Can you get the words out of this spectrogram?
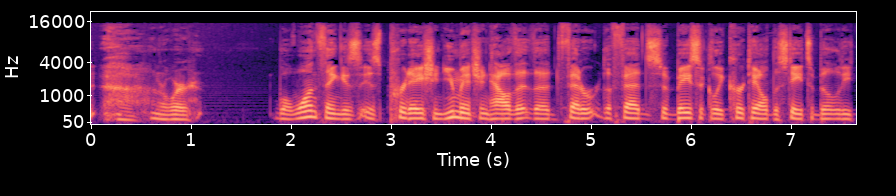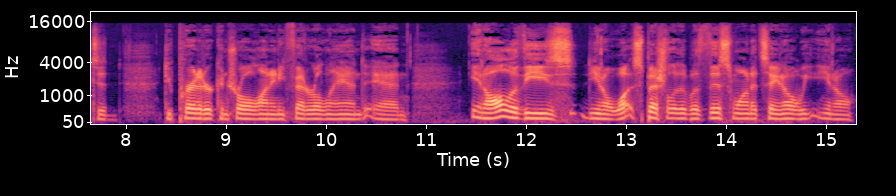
I don't know where well, one thing is is predation. You mentioned how the the feder- the feds have basically curtailed the state's ability to do predator control on any federal land, and in all of these, you know, what especially with this one, it's saying, oh, we, you know,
